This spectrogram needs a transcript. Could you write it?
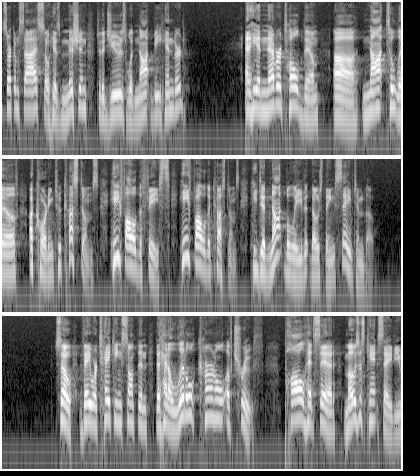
circumcised, so his mission to the Jews would not be hindered. And he had never told them uh, not to live according to customs. He followed the feasts, he followed the customs. He did not believe that those things saved him, though. So they were taking something that had a little kernel of truth. Paul had said, Moses can't save you,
